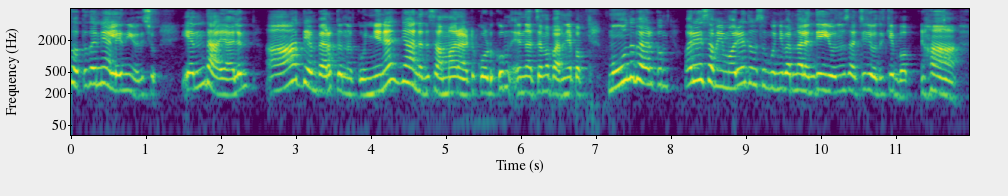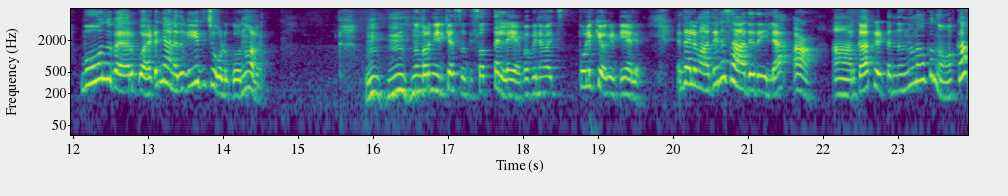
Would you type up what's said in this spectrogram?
സ്വത്ത് തന്നെയല്ലേ എന്ന് ചോദിച്ചു. എന്തായാലും ആദ്യം പിറക്കുന്ന കുഞ്ഞിന് ഞാനത് സമ്മാനമായിട്ട് കൊടുക്കും എന്ന് അച്ഛമ്മ പറഞ്ഞപ്പം മൂന്ന് പേർക്കും ഒരേ സമയം ഒരേ ദിവസം കുഞ്ഞ് പറഞ്ഞാൽ എന്ത് ചെയ്യുമെന്ന് സച്ചി ചോദിക്കുമ്പോൾ ആ മൂന്ന് പേർക്കുമായിട്ട് ഞാനത് വീതിച്ചു കൊടുക്കുമെന്ന് പറഞ്ഞു. എന്നും പറഞ്ഞിരിക്കുക ശ്രുതി സ്വത്തല്ലേ? അപ്പൊ പിന്നെ പുളിക്കോ കിട്ടിയാൽ? എന്തായാലും അതിന് സാധ്യതയില്ല. ആ ആർക്കാ കിട്ടുന്നതെന്ന് നമുക്ക് നോക്കാം.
